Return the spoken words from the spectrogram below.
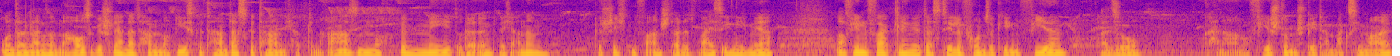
und dann langsam nach Hause geschlendert, haben noch dies getan, das getan. Ich habe den Rasen noch gemäht oder irgendwelche anderen Geschichten veranstaltet, weiß ich nicht mehr. Auf jeden Fall klingelt das Telefon so gegen vier, also keine Ahnung, vier Stunden später maximal.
